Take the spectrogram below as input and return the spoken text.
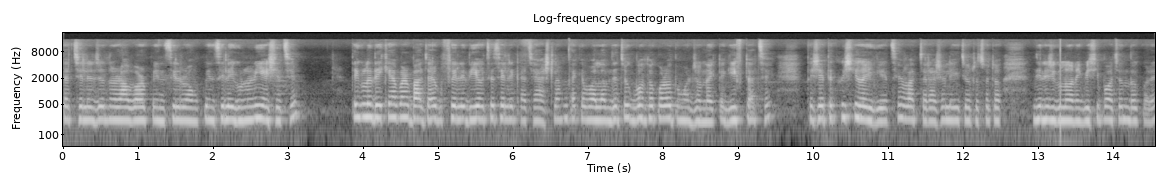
তার ছেলের জন্য রাবার পেন্সিল, রং পেন্সিল এগুলো নিয়ে এসেছে। তো এগুলো দেখে আবার বাজার ফেলে দিয়ে হচ্ছে ছেলের কাছে আসলাম। তাকে বললাম যে, চোখ বন্ধ করো, তোমার জন্য একটা গিফট আছে। তো সে তো খুশি হয়ে গিয়েছে। বাচ্চারা আসলে এই ছোটো ছোটো জিনিসগুলো অনেক বেশি পছন্দ করে।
